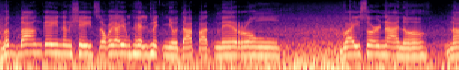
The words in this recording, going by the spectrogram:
magbaon kayo ng shades o kaya yung helmet nyo dapat merong visor na ano na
